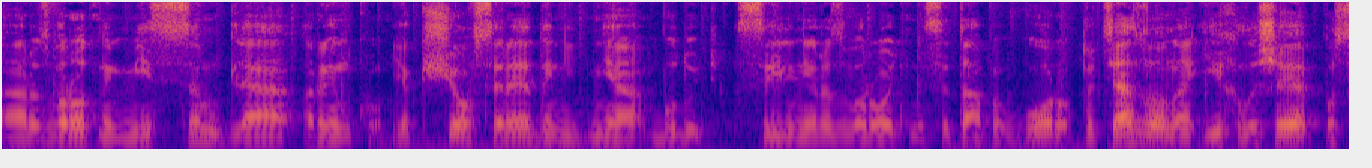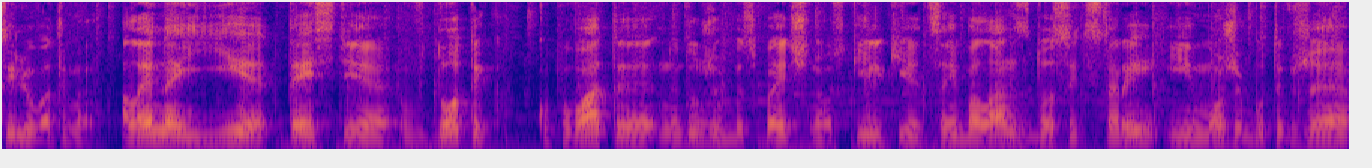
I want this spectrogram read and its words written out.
розворотним місцем для ринку. Якщо всередині дня будуть сильні розворотні сетапи вгору, то ця зона їх лише посилюватиме. Але на її тесті в дотик купувати не дуже безпечно, оскільки цей баланс досить старий і може бути вже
